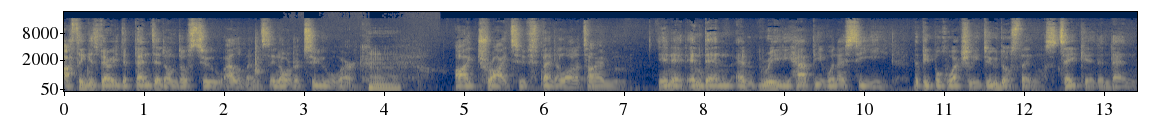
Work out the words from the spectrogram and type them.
I think, is very dependent on those two elements in order to work. Mm. I try to spend a lot of time in it, and then am really happy when I see the people who actually do those things take it and then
